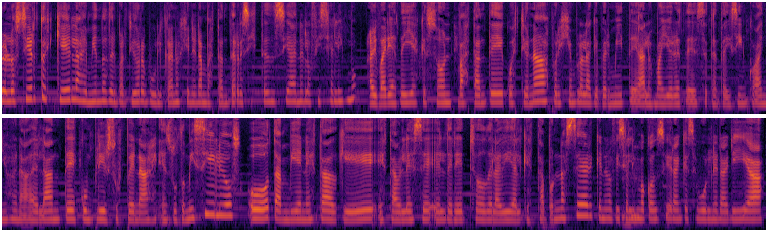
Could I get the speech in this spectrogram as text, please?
pero lo cierto es que las enmiendas del Partido Republicano generan bastante resistencia en el oficialismo. Hay varias de ellas que son bastante cuestionadas, por ejemplo, la que permite a los mayores de 75 años en adelante cumplir sus penas en sus domicilios, o también esta que establece el derecho de la vida al que está por nacer, que en el oficialismo consideran que se vulneraría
